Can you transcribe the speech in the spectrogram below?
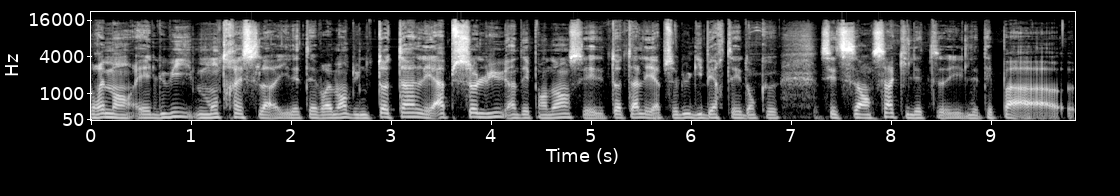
Vraiment. Et lui montrait cela. Il était vraiment d'une totale et absolue indépendance et totale et absolue liberté. Donc euh, c'est en ça qu'il est- il n'était pas euh,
